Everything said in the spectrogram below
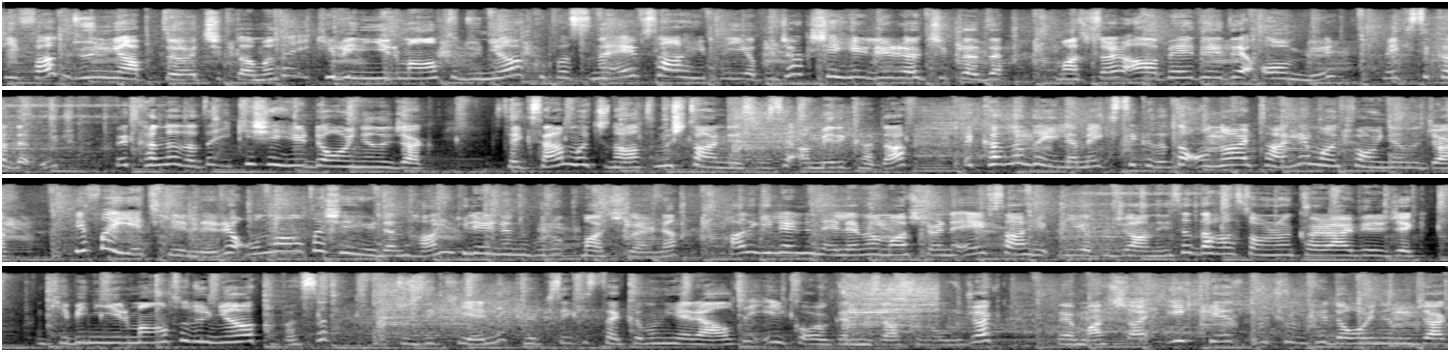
FIFA dün yaptığı açıklamada 2026 Dünya Kupası'na ev sahipliği yapacak şehirleri açıkladı. Maçlar ABD'de 11, Meksika'da 3 ve Kanada'da 2 şehirde oynanacak. 80 maçın 60 tanesi ise Amerika'da ve Kanada ile Meksika'da da 10'ar tane maç oynanacak. FIFA yetkilileri 16 şehirden hangilerinin grup maçlarına, hangilerinin eleme maçlarına ev sahipliği yapacağını ise daha sonra karar verecek. 2026 Dünya Kupası 32 yerine 48 takımın yer aldığı ilk organizasyon olacak ve maçlar ilk kez 3 ülkede oynanacak.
